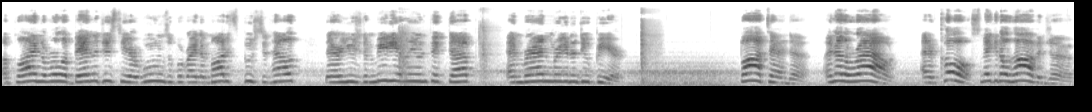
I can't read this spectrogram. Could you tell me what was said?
Applying a roll of bandages to your wounds will provide a modest boost in health. They are used immediately when picked up. And then we're gonna do beer. Bartender, another round. And of course, make it Old Harbinger.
